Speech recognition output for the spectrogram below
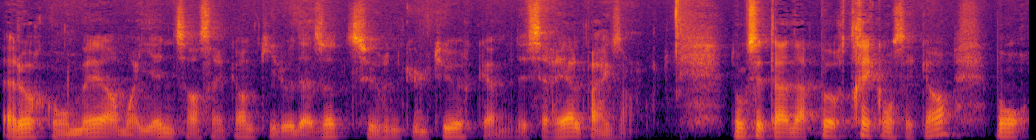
alors qu'on met en moyenne 150 kg d'azote sur une culture comme des céréales par exemple. Donc c'est un apport très conséquent. Bon,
